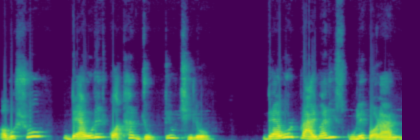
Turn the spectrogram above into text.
অবশ্য দেওরের কথার যুক্তিও ছিল। দেওর প্রাইমারি স্কুলে পড়ান।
